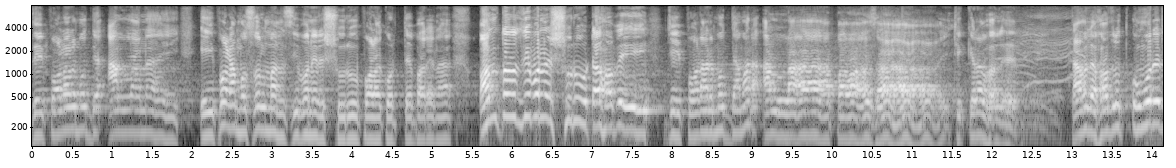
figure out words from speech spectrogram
যে পড়ার মধ্যে আল্লাহ নাই, এই পড়া মুসলমান জীবনের শুরু পড়া করতে পারে না। অন্তত জীবনের শুরুটা হবে যে পড়ার মধ্যে আমার আল্লাহ পাওয়া যায়। ঠিক কেনা বলেন? তাহলে হজরত উমরের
